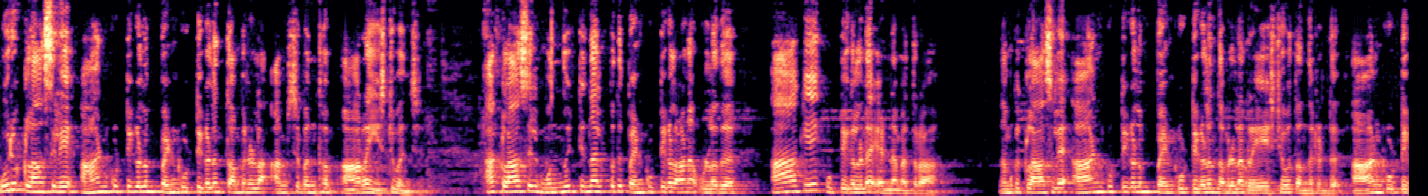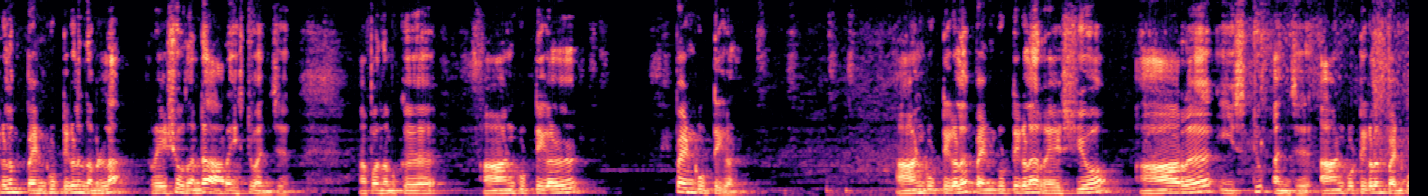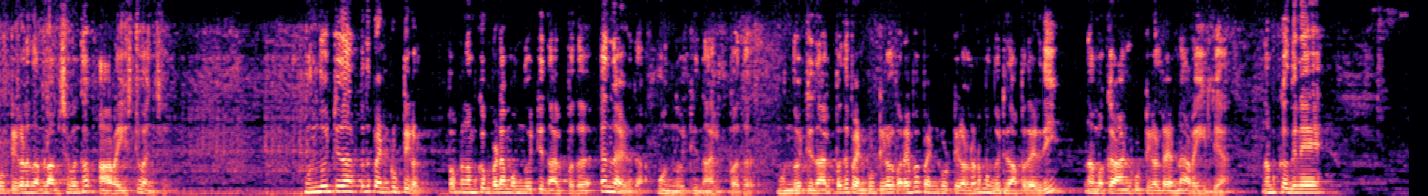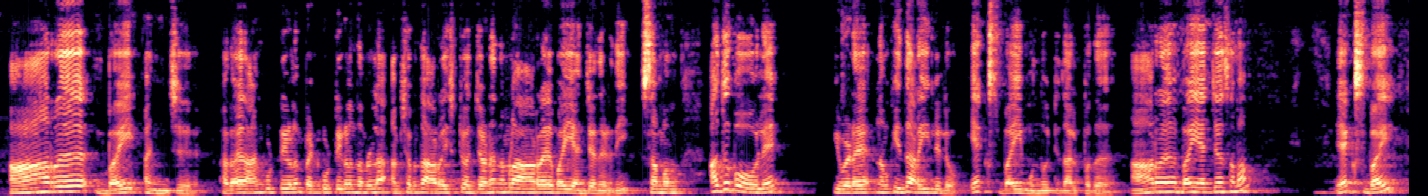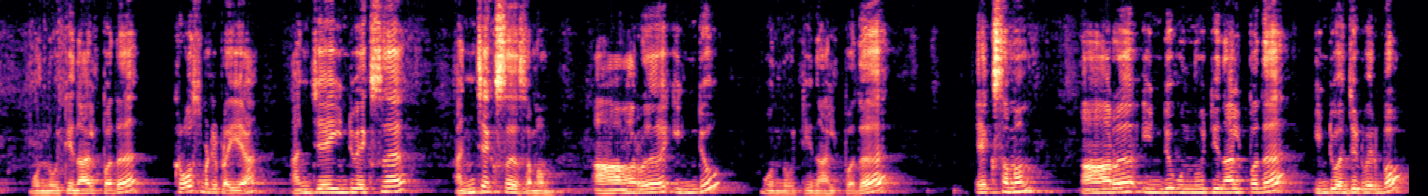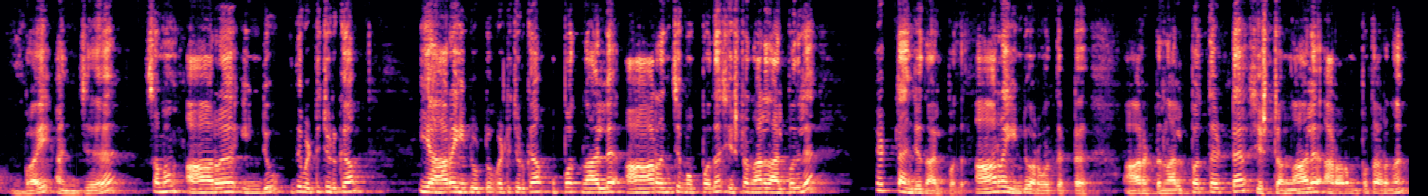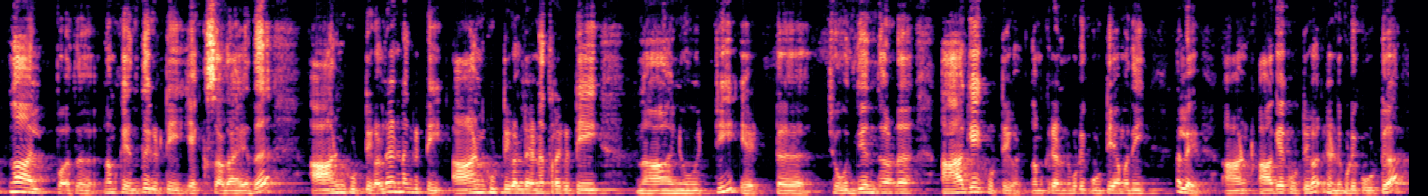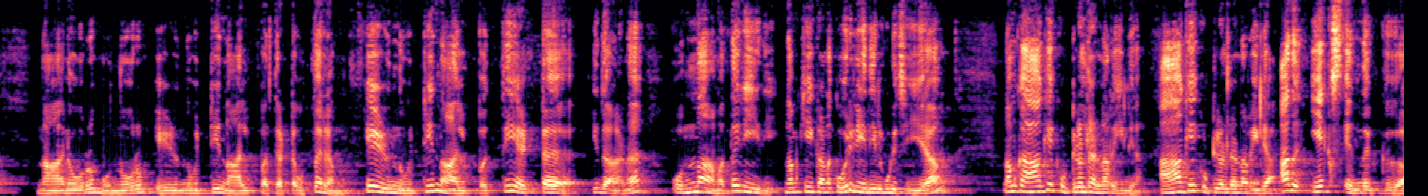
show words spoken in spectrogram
ഒരു ക്ലാസ്സിലെ ആൺകുട്ടികളും പെൺകുട്ടികളും തമ്മിലുള്ള അംശബന്ധം ആറ് ഈസ്റ്റു അഞ്ച്. ആ ക്ലാസ്സിൽ മുന്നൂറ്റി നാൽപ്പത് പെൺകുട്ടികളാണ് ഉള്ളത്. ആകെ കുട്ടികളുടെ എണ്ണം എത്ര? നമുക്ക് ക്ലാസ്സിലെ ആൺകുട്ടികളും പെൺകുട്ടികളും തമ്മിലുള്ള റേഷ്യോ തന്നിട്ടുണ്ട്. ആൺകുട്ടികളും പെൺകുട്ടികളും തമ്മിലുള്ള റേഷ്യോ തന്നിട്ട് ആറ് ഈസ്റ്റു അഞ്ച്. അപ്പോൾ നമുക്ക് ആൺകുട്ടികൾ പെൺകുട്ടികൾ. ആൺകുട്ടികൾ പെൺകുട്ടികളെ റേഷ്യോ ആറ് ഈസ്റ്റു അഞ്ച്. ആൺകുട്ടികളും പെൺകുട്ടികളും നമ്മൾ അംശബന്ധം ആറ് ഈസ്റ്റു അഞ്ച്. മുന്നൂറ്റി നാൽപ്പത് പെൺകുട്ടികൾ. ഇപ്പം നമുക്ക് ഇവിടെ മുന്നൂറ്റി നാൽപ്പത് എന്ന് എഴുതാം. മുന്നൂറ്റി നാൽപ്പത് മുന്നൂറ്റി നാൽപ്പത് പെൺകുട്ടികൾ പറയുമ്പോൾ പെൺകുട്ടികളുടെ മുന്നൂറ്റി നാൽപ്പത് എഴുതി നമുക്ക് ആൺകുട്ടികളുടെ എണ്ണം അറിയില്ല. നമുക്കതിനെ ആറ് ബൈ അഞ്ച്. അതായത് ആൺകുട്ടികളും പെൺകുട്ടികളും തമ്മിലുള്ള അംശബന്ധം ആറ് ഇഷ്ടം അഞ്ചാണ്. നമ്മൾ ആറ് ബൈ അഞ്ച് എന്ന് എഴുതി. സമം അതുപോലെ ഇവിടെ നമുക്ക് ഇതറിയില്ലല്ലോ എക്സ് ബൈ മുന്നൂറ്റി നാൽപ്പത് ആറ് ബൈ അഞ്ച് സമം എക്സ് ബൈ മുന്നൂറ്റി നാൽപ്പത് ക്രോസ് മൾട്ടിപ്ലൈ ചെയ്യുക അഞ്ച് ഇന്റു എക്സ് അഞ്ച് എക്സ് സമം ആറ് ഇന്റു മുന്നൂറ്റി നാൽപ്പത് എക്സ് സമം ആറ് ഇന്റു മുന്നൂറ്റി നാൽപ്പത് ഇന്റു അഞ്ചിട്ട് വരുമ്പോൾ ബൈ അഞ്ച് സമം ആറ് ഇന്റു ഇത് വെട്ടിച്ചുരുക്കാം. ഈ ആറ് ഇന്റു ഇട്ട് വെട്ടിച്ചുരുക്കാം. മുപ്പത്തിനാല് ആറഞ്ച് മുപ്പത് ശിഷ്ടം നാല് നാൽപ്പതിൽ എട്ടഞ്ച് നാൽപ്പത്. ആറ് ഇന്റു അറുപത്തെട്ട്. ആറെട്ട് നാൽപ്പത്തെട്ട്. ശിഷ്ടം നാല്. ആറ് മുപ്പത്താറ് നാൽപ്പത്. നമുക്ക് എന്ത് കിട്ടി? എക്സ് അതായത് ആൺകുട്ടികളുടെ എണ്ണം കിട്ടി. ആൺകുട്ടികളുടെ എണ്ണം എത്ര കിട്ടി? നാനൂറ്റി എട്ട് ചോദ്യം എന്താണ്? ആകെ കുട്ടികൾ. നമുക്ക് രണ്ടും കൂടി കൂട്ടിയാൽ മതി. അല്ലേ? ആൺ ആകെ കുട്ടികൾ രണ്ടും കൂടി കൂട്ടുക. നാനൂറും മുന്നൂറും എഴുന്നൂറ്റി നാൽപ്പത്തെട്ട്. ഉത്തരം എഴുന്നൂറ്റി നാൽപ്പത്തി എട്ട് ഇതാണ് ഒന്നാമത്തെ രീതി. നമുക്ക് ഈ കണക്ക് ഒരു രീതിയിൽ കൂടി ചെയ്യാം. നമുക്ക് ആകെ കുട്ടികളുടെ എണ്ണം അറിയില്ല. ആകെ കുട്ടികളുടെ എണ്ണം അറിയില്ല. അത് എക്സ് എന്ന് വെക്കുക.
